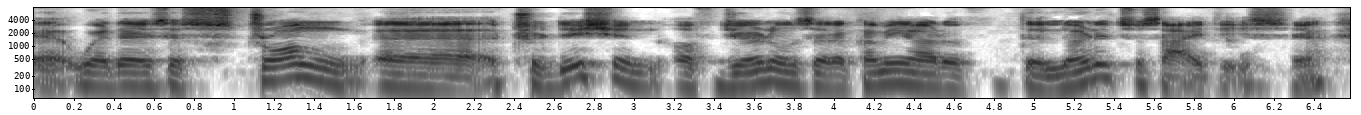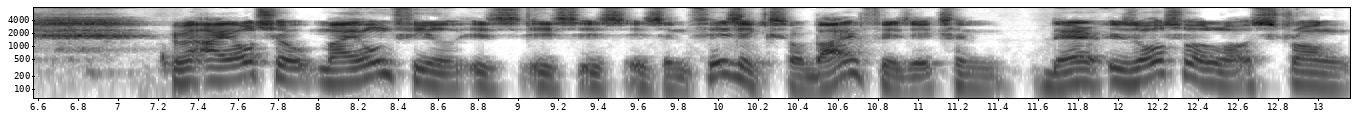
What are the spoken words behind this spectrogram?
uh, where there's a strong uh, tradition of journals that are coming out of the learned societies. Yeah, I also my own field is is is, is in physics or biophysics, and there is also a lot, strong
